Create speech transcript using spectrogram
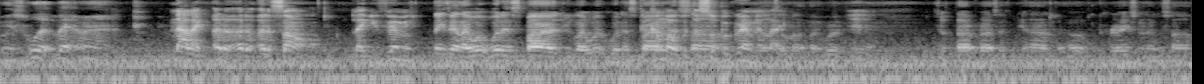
What's what background? Not like other other other song. Like you feel me? Things saying like what, what inspired you? Like what, what To inspired come up this with the super gremlin like like what yeah. your thought process behind the whole creation of the song?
